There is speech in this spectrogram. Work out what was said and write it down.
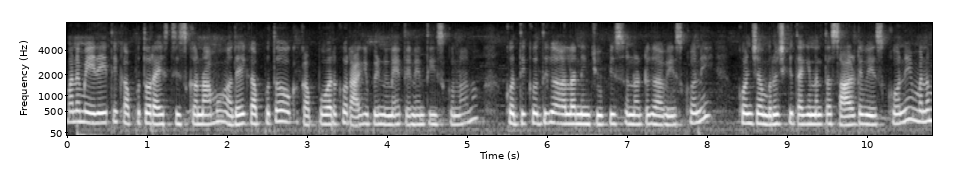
మనం ఏదైతే కప్పుతో రైస్ తీసుకున్నామో అదే కప్పుతో ఒక కప్పు వరకు రాగి పిండిని అయితే నేను తీసుకున్నాను. కొద్ది కొద్దిగా అలా నేను చూపిస్తున్నట్టుగా వేసుకొని కొంచెం రుచికి తగినంత సాల్ట్ వేసుకొని మనం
